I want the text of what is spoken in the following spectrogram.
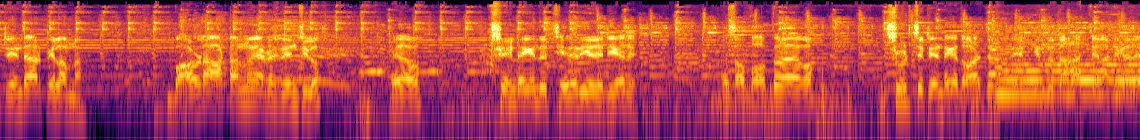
এই ট্রেনটা আর পেলাম না। বারোটা আটান্নয় একটা ট্রেন ছিল। এ দেখো ট্রেনটা কিন্তু ছেড়ে দিয়েছে, ঠিক আছে? সব ভক্তরা দেখো, ছুটছে ট্রেনটাকে ধরার জন্য। ট্রেন কিন্তু দাঁড়াচ্ছে না, ঠিক আছে?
